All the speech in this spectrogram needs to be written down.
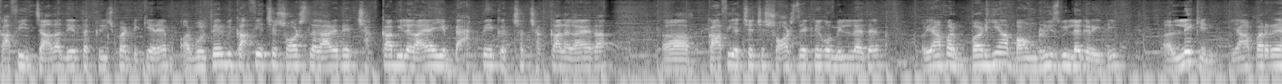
काफ़ी ज़्यादा देर तक क्रीज पर टिके रहे और बुलतेल भी काफ़ी अच्छे शॉट्स लगा रहे थे। छक्का भी लगाया। ये बैक पे एक अच्छा छक्का लगाया था। काफ़ी अच्छे अच्छे शॉट्स देखने को मिल रहे थे। और यहाँ पर बढ़िया बाउंड्रीज भी लग रही थी। लेकिन यहाँ पर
